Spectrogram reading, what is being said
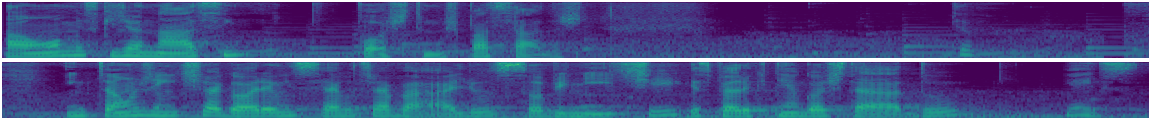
Há homens que já nascem póstumos, passados. Então, gente, agora eu encerro o trabalho sobre Nietzsche. Espero que tenha gostado. E é isso.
